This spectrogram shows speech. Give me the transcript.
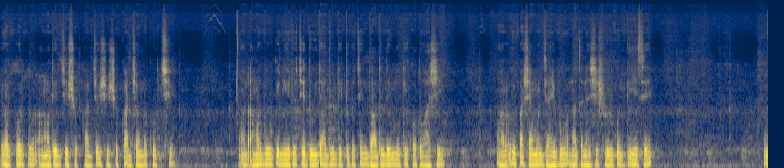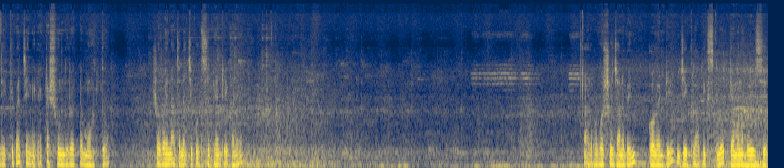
এবার পরপর আমাদের যেসব কার্য, সেসব কার্য আমরা করছি। আর আমার বউকে নিয়ে রয়েছে দুই দাদু, দেখতে পাচ্ছেন? দাদুদের মুখে কত হাসি। আর ওই পাশে আমার যাইবো নাচানাচি শুরু করে দিয়েছে। দেখতে পাচ্ছেন? একটা সুন্দর একটা মুহূর্ত। সবাই নাচানাচি করছে ফ্রেন্ড এখানে। আর অবশ্যই জানাবেন কমেন্টে যে গ্রাফিক্সগুলো কেমন হয়েছে।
